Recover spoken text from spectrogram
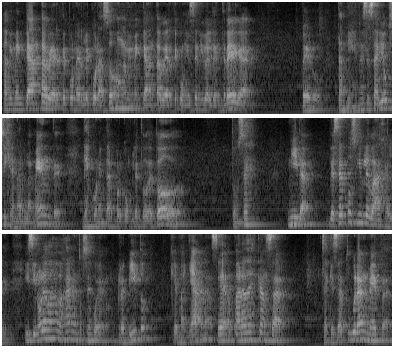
a mí me encanta verte ponerle corazón, a mí me encanta verte con ese nivel de entrega, pero también es necesario oxigenar la mente, desconectar por completo de todo. Entonces, mira, de ser posible, bájale. Y si no le vas a bajar, entonces, bueno, repito, que mañana sea para descansar. O sea, que sea tu gran meta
